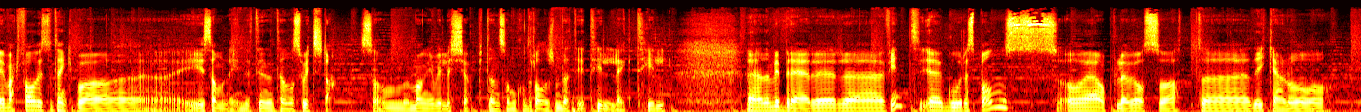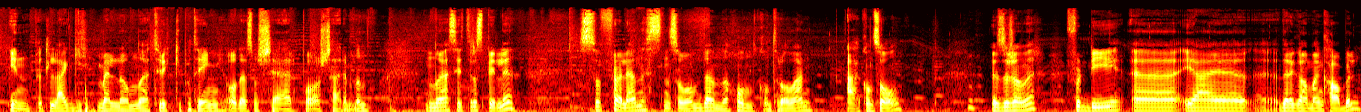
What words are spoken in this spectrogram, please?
I hvert fall hvis du tenker på uh, i sammenligning til Nintendo Switch, da, som mange ville kjøpt en sånn kontroller som dette i tillegg til. Den vibrerer fint, god respons, og jeg opplever også at det ikke er noe input lag mellom når jeg trykker på ting og det som skjer på skjermen. Når jeg sitter og spiller, så føler jeg nesten som om denne håndkontrolleren er konsollen. Hvis du skjønner? Fordi eh, jeg eh, Dere ga meg en kabel,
